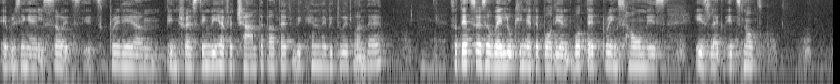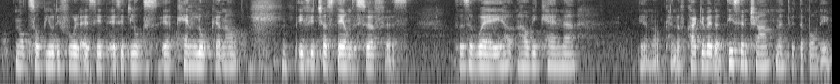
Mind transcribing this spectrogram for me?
everything else. So it's it's pretty um, interesting. We have a chant about that. We can maybe do it one day. So that's also a way looking at the body, and what that brings home is is like it's not not so beautiful as it as it looks it uh, can look. You know, if you just stay on the surface. There's a way how, how we can, uh, you know, kind of cultivate a disenchantment with the body.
